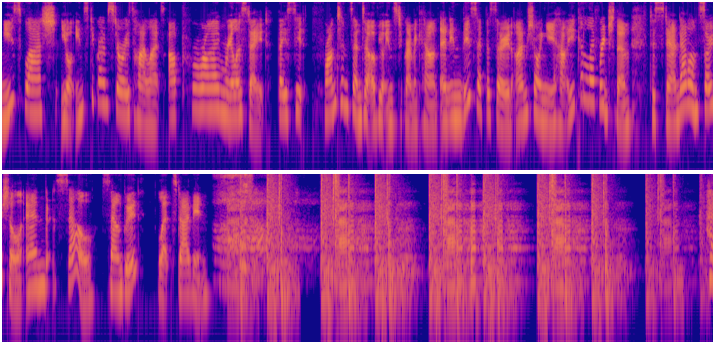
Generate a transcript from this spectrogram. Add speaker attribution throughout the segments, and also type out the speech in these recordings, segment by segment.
Speaker 1: Newsflash, your Instagram stories highlights are prime real estate. They sit front and center of your Instagram account. And in this episode, I'm showing you how you can leverage them to stand out on social and sell. Sound good? Let's dive in.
